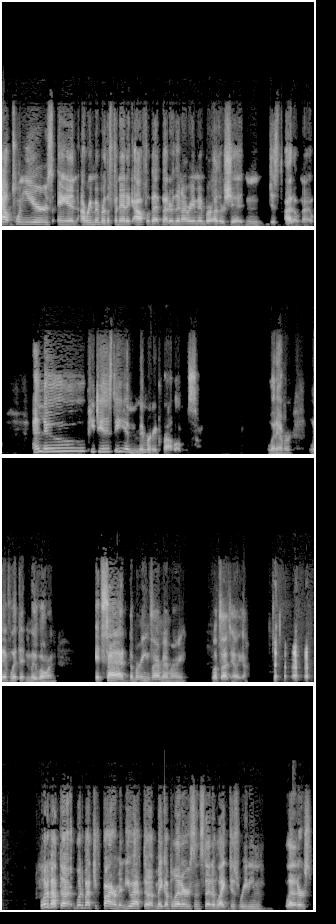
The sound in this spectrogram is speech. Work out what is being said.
out 20 years, and I remember the phonetic alphabet better than I remember other shit. And just, I don't know. Hello, PTSD and memory problems. Whatever. Live with it and move on. It's sad. The Marines are memory. What's that tell you? what about the what about your firemen? You have to make up letters instead of like just reading letters.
